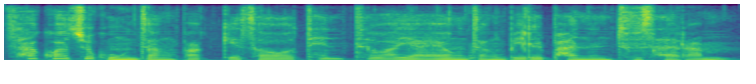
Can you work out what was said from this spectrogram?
사과주 공장 밖에서 텐트와 야영 장비를 파는 두 사람,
